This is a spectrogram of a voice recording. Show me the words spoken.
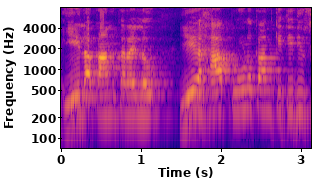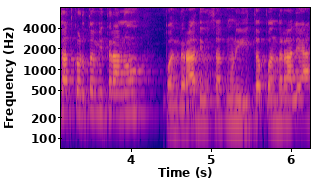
ए ला काम करायला ये ए हा पूर्ण काम किती दिवसात करतो मित्रांनो? पंधरा दिवसात म्हणून इथं पंधरा लिहा.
